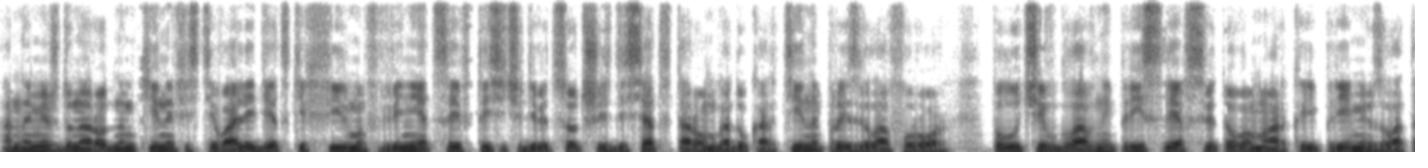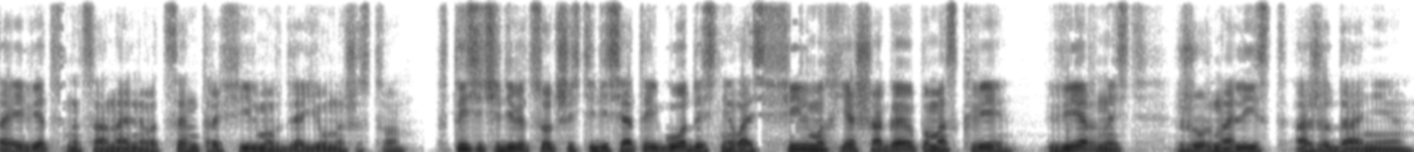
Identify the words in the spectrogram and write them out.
а на Международном кинофестивале детских фильмов в Венеции в 1962 году картина произвела фурор, получив главный приз Лев Святого Марка и премию «Золотая ветвь» Национального центра фильмов для юношества. В 1960-е годы снялась в фильмах «Я шагаю по Москве», «Верность», «Журналист», «Ожидание».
